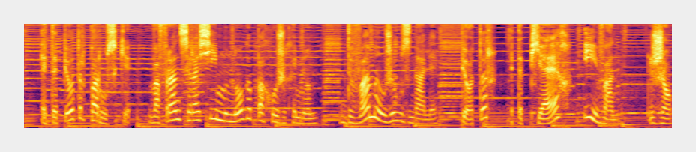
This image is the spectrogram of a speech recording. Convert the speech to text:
– это Петр по-русски. Во Франции и России много похожих имен. Два мы уже узнали. Петр – это Пьер и Иван – Жо.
